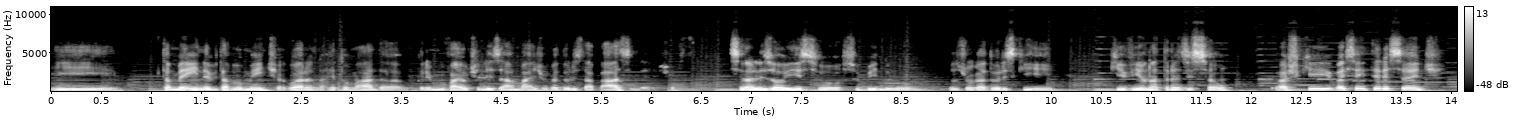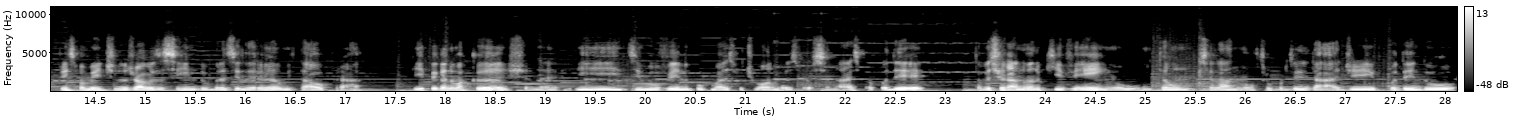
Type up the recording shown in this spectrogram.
e também, inevitavelmente, agora na retomada, o Grêmio vai utilizar mais jogadores da base, né? Já sinalizou isso, subindo os jogadores que, que vinham na transição. Eu acho que vai ser interessante principalmente nos jogos assim do Brasileirão e tal, para ir pegando uma cancha, né? E desenvolvendo um pouco mais de futebol nos meios profissionais para poder talvez chegar no ano que vem ou então, sei lá, numa outra oportunidade, podendo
